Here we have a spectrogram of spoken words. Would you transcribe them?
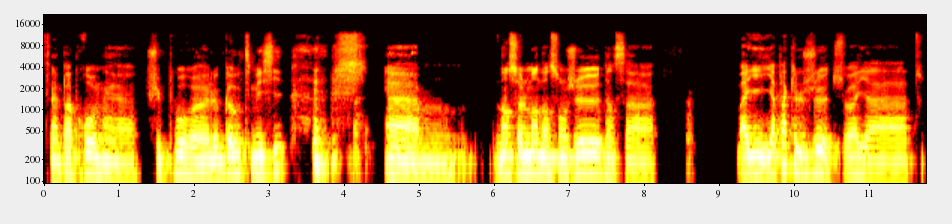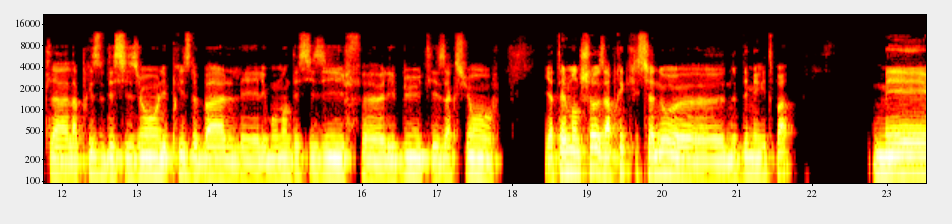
enfin, pas pro, mais euh, je suis pour le GOAT Messi. non seulement dans son jeu, dans sa, bah, il n'y a pas que le jeu, tu vois, il y a toute la, la, prise de décision, les prises de balles, les, les moments décisifs, les buts, les actions il y a tellement de choses. Après, Cristiano euh, ne démérite pas. Mais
